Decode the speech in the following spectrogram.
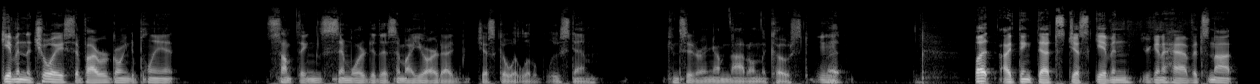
given the choice, if I were going to plant something similar to this in my yard, I'd just go with a little blue stem, considering I'm not on the coast. Mm-hmm. But, but I think that's just given. You're going to have. It's not.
